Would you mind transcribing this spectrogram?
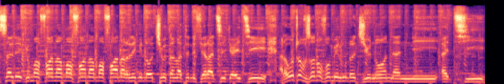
saleko mafana mafana mafana regninao tyhotagnatin'ny fiarahantsika ity raha ohatra va zaoanao vao melogna ndra jionao nany aty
